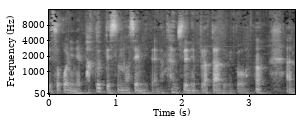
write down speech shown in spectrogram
でそこにねパクってすんませんみたいな感じでねプラカードでこう あの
